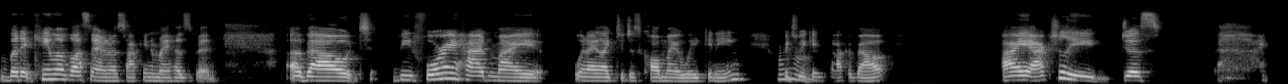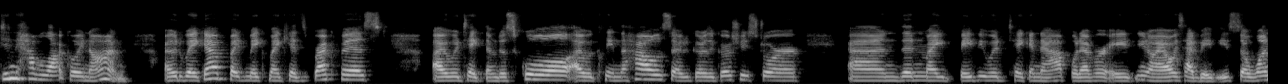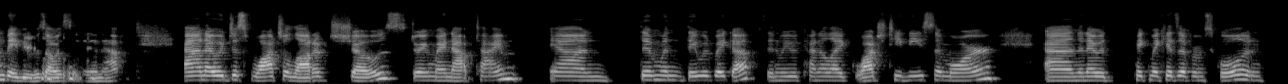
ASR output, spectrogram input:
but it came up last night when I was talking to my husband about before I had my what I like to just call my awakening, which mm-hmm. we can talk about. I actually just I didn't have a lot going on. I would wake up, I'd make my kids breakfast, I would take them to school, I would clean the house, I would go to the grocery store, and then my baby would take a nap, whatever age, you know, I always had babies. So one baby was always taking a nap. And I would just watch a lot of shows during my nap time. And then when they would wake up, then we would kind of like watch TV some more. And then I would pick my kids up from school and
